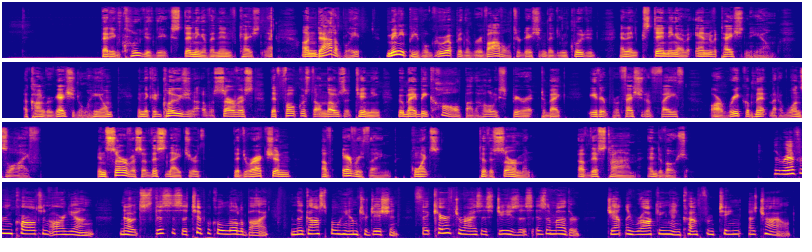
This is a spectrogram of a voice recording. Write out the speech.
that included the extending of an invocation. Undoubtedly, many people grew up in the revival tradition that included an extending of an invitation hymn, a congregational hymn in the conclusion of a service that focused on those attending who may be called by the Holy Spirit to make either profession of faith or recommitment of one's life. In service of this nature, the direction of everything points to the sermon of this time and devotion. The Reverend Carlton R. Young notes this is a typical lullaby in the gospel hymn tradition that characterizes Jesus as a mother, gently rocking and comforting a child.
